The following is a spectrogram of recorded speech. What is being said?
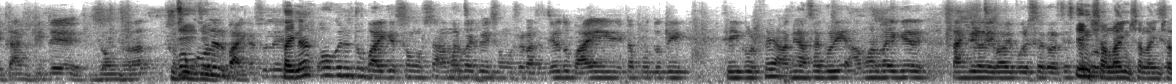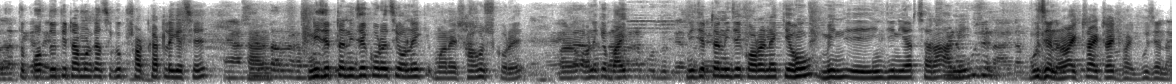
এই টাঙ্কিতে জং ধরার। সকলের বাইক আসলে তাই না? অগণিত বাইকের সমস্যা আমার বাইকের এই সমস্যাটা আছে। যেহেতু ভাই এটা পদ্ধতি সেই করছে আমি আশা করি আমার বাইকের টাঙ্কিটা এভাবে পরিষ্কার করার চেষ্টা করব। ইনশাল্লাহ ইনশাল্লাহ ইনশাল্লাহ। তো পদ্ধতিটা আমার কাছে খুব শর্টকাট লেগেছে। হ্যাঁ, নিজেরটা নিজে করেছি অনেক মানে সাহস করে। অনেকে বাইক। নিজেরটা নিজে করে না কেউ ইঞ্জিনিয়ার ছাড়া আমি বুঝে না, রাইট রাইট রাইট ভাই বুঝে না।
